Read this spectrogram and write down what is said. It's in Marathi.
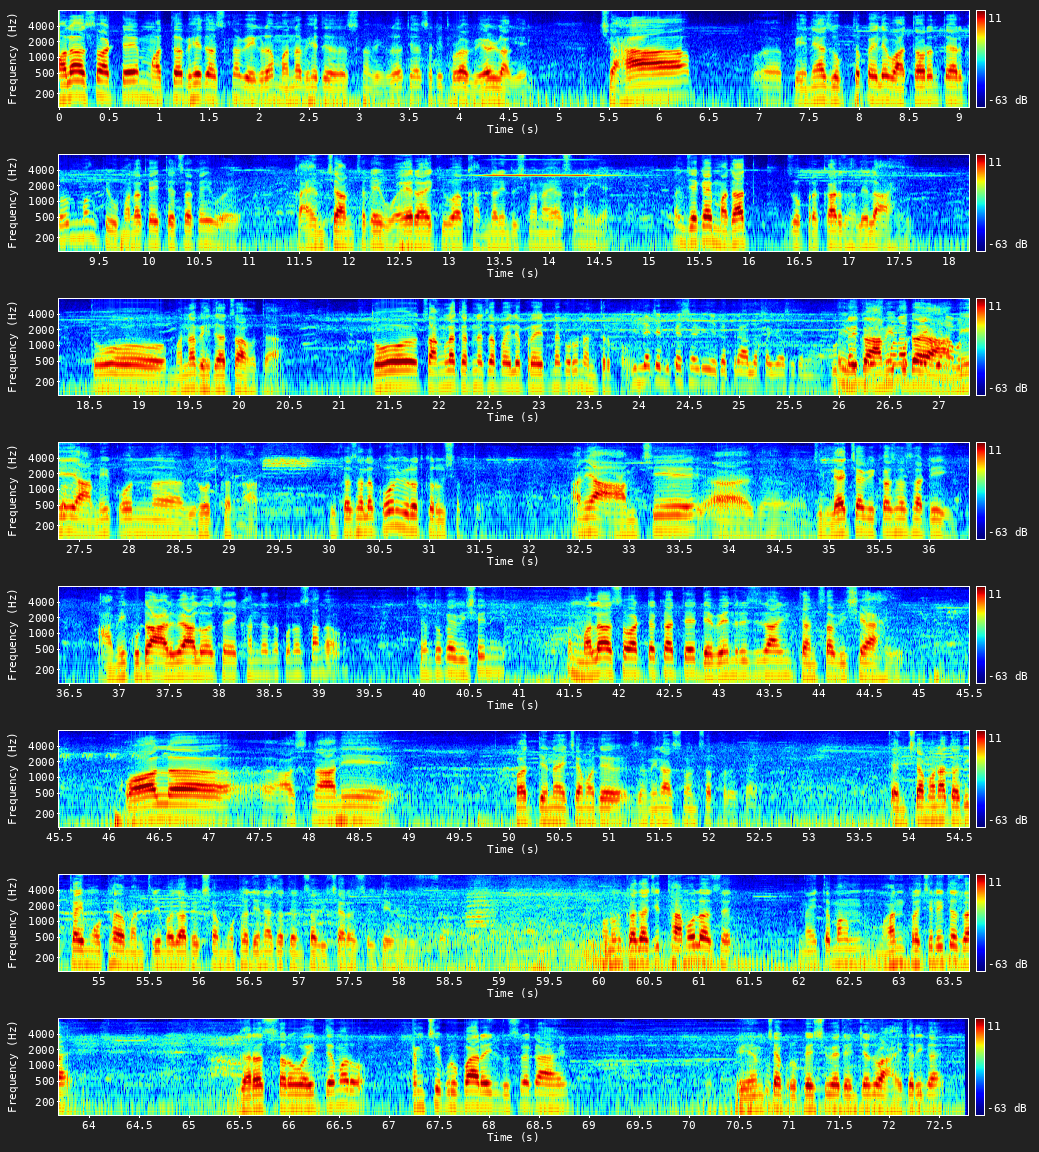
मला असं वाटतंय मतभेद असणं वेगळं मनभेद असणं वेगळं. त्यासाठी थोडा वेळ लागेल. चहा पिण्याजोगतं पहिले वातावरण तयार करून मग पिऊ. मला काही त्याचा काही वय कायमचं आमचं काही वैर आहे किंवा खानदानी दुश्मन आहे असं नाही आहे. पण जे काही मधात जो प्रकार झालेला आहे तो मनभेदाचा होता. तो चांगला करण्याचा पहिले प्रयत्न करू नंतर पाहू. जिल्ह्याच्या विकासासाठी एकत्र आलं पाहिजे असं त्यांना आम्ही कुठं. आम्ही आम्ही कोण विरोध करणार? विकासाला कोण विरोध करू शकतो? आणि आमची जिल्ह्याच्या विकासासाठी आम्ही कुठं आळवे आलो असं एखाद्यानं कोणा सांगावं? त्याच्यानं तो काही विषय नाही. पण मला असं वाटतं का ते देवेंद्रजी आणि त्यांचा विषय आहे. कॉल असणं आणि पद देणं याच्यामध्ये जमीन आसमानचा फरक आहे. त्यांच्या मनात अधिक काही मोठं मंत्रिपदापेक्षा मोठं देण्याचा त्यांचा विचार असेल देवेंद्रजीचा. म्हणून कदाचित थांबवलं असेल. नाही तर मग म्हण प्रचलितच आहे. गरज सर्व वैद्य मरो. एमची कृपा राहील दुसरं काय आहे? एमच्या कृपेशिवाय त्यांच्याजवळ आहे तरी काय?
